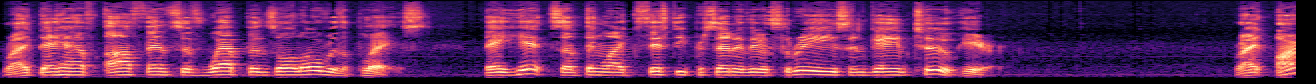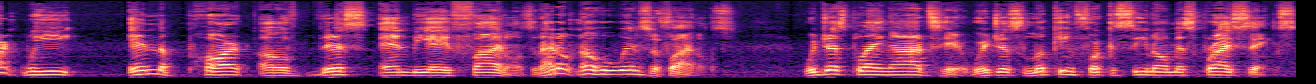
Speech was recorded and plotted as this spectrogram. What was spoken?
Right? They have offensive weapons all over the place. They hit something like 50% of their threes in game two here. Right? Aren't we in the part of this NBA Finals? And I don't know who wins the Finals. We're just playing odds here. We're just looking for casino mispricings.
